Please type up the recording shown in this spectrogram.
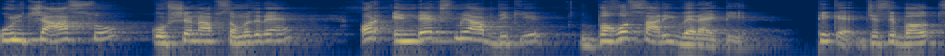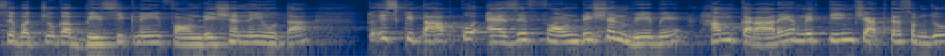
उनचास सौ क्वेश्चन आप समझ रहे हैं और इंडेक्स में आप देखिए, बहुत सारी वेराइटी है, ठीक है? जैसे बहुत से बच्चों का बेसिक नहीं फाउंडेशन नहीं होता तो इस किताब को एज ए फाउंडेशन वे में हम करा रहे हैं। हमने तीन चैप्टर समझो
